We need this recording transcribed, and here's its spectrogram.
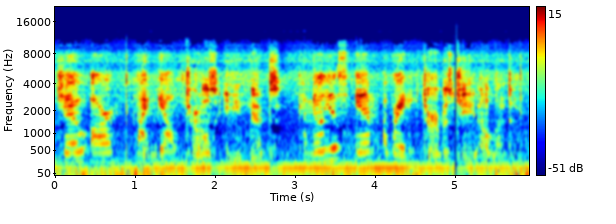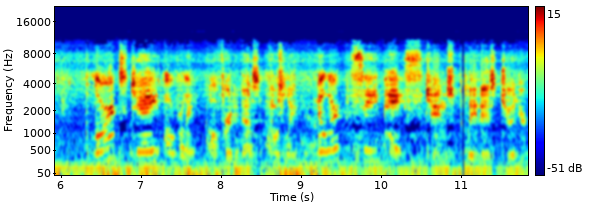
Joe R. Nightingale, Charles E. Nix, Camillus M. O'Grady, Jarvis G. Outland, Lawrence J. Overly, Alfred S. Owsley, Millard C. Pace, James Paulides Jr.,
